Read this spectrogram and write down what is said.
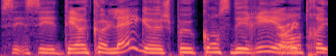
c'était un collègue. Je peux considérer entre,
